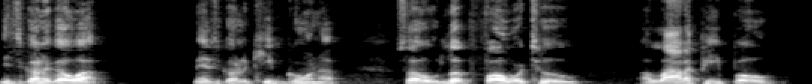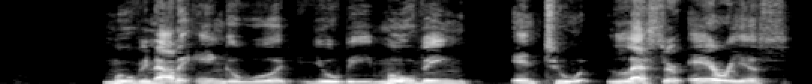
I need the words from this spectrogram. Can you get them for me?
It's going to go up, and it's going to keep going up. So look forward to a lot of people moving out of Inglewood. You'll be moving into lesser areas,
